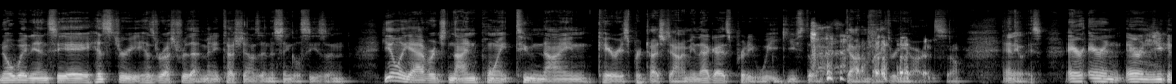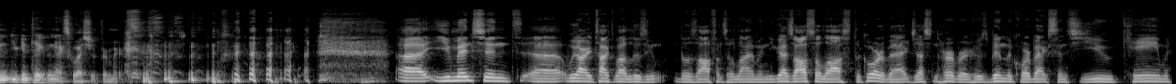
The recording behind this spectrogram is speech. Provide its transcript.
Nobody in NCAA history has rushed for that many touchdowns in a single season. He only averaged 9.29 carries per touchdown. I mean, that guy's pretty weak. You still got him by three yards. So, anyways, Aaron, Aaron, you can you can take the next question from here. uh, you mentioned uh, we already talked about losing those offensive linemen. You guys also lost the quarterback, Justin Herbert, who's been the quarterback since you came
